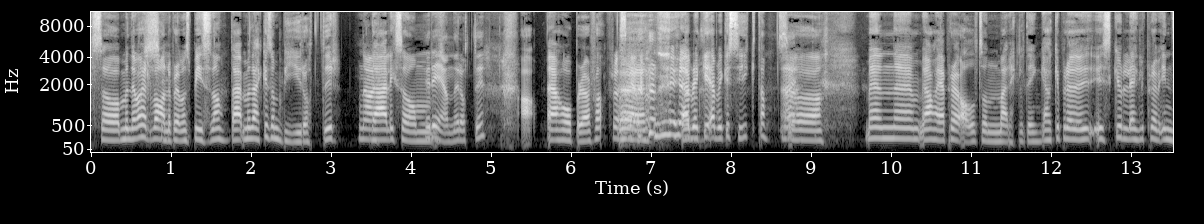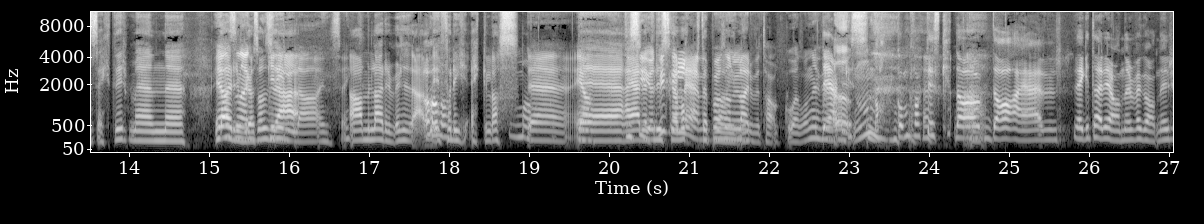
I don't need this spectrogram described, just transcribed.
Så, men det var helt vanlig for dem å spise, da. Det er, men det er ikke sånn byrotter. Nei. Det er liksom Rene rotter. Ja, jeg håper det i hvert fall. Fra. Eh, jeg, ble ikke, jeg ble ikke syk, da. Så, men eh, ja, jeg prøver alt sånn merkelige ting. Jeg, har ikke prøvd, jeg skulle egentlig prøve insekter, men uh, Ja, larver sånne og sånn. så er-. Ja, men larver synes jeg er for ekkelt, ass. Det, ja. det, De sier jo at vi skal skal leve på på sånn larvetaco og sånn. Det er ikke snakk om, faktisk. Da, da er jeg vegetarianer, veganer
